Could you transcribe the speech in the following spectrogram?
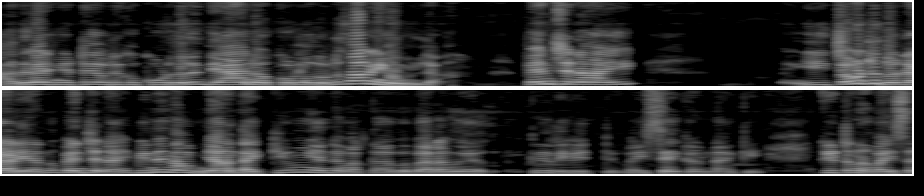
അത് കഴിഞ്ഞിട്ട് ഇവർക്ക് കൂടുതലും ധ്യാനമൊക്കെ ഉള്ളതുകൊണ്ട് സമയവുമില്ല. പെൻഷനായി ഈ ചുമട്ട് തൊഴിലാളിയായിരുന്നു പെൻഷനായി. പിന്നെ ഞാൻ തയ്ക്കും എന്റെ ഭർത്താവ് വേറെ കീറി വിറ്റ് പൈസയൊക്കെ ഉണ്ടാക്കി. കിട്ടുന്ന പൈസ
